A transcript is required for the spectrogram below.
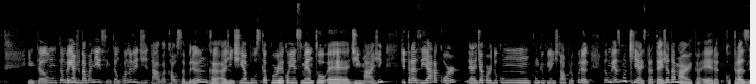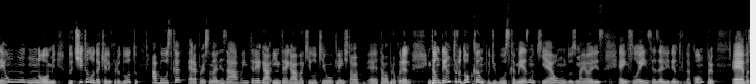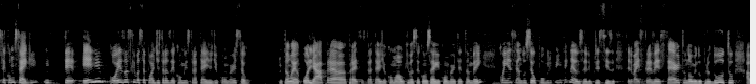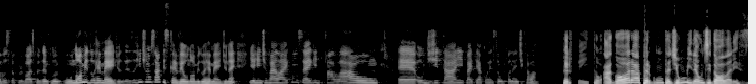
Então, também ajudava nisso. Então, quando ele digitava calça branca, a gente tinha busca por reconhecimento é, de imagem que trazia a cor é, de acordo com, com o que o cliente estava procurando. Então, mesmo que a estratégia da marca era trazer um, um nome do título daquele produto, a busca era personalizava e entregava, entregava aquilo que o cliente estava é, procurando. Então, dentro do campo de busca mesmo, que é um dos maiores é, influências ali dentro da compra, é, você consegue ter N coisas que você pode trazer como estratégia de conversão. Então, é olhar para essa estratégia como algo que você consegue converter também, conhecendo o seu público e entendendo se ele precisa, se ele vai escrever certo o nome do produto, a busca por voz, por exemplo, o nome do remédio. Às vezes a gente não sabe escrever o nome do remédio, né? E a gente vai lá e consegue falar ou, é, ou digitar e vai ter a correção fonética lá. Perfeito. Agora a pergunta de um milhão de dólares.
